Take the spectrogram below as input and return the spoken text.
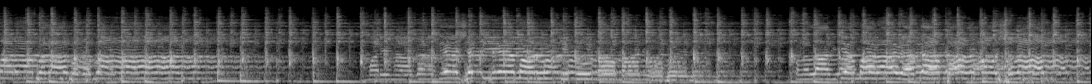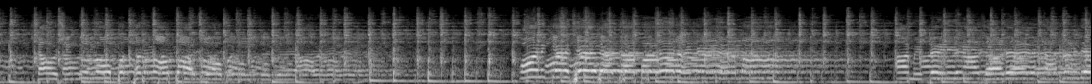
મારા ભલા ભગવાન. મારી નાગણ જે છટીએ મારું કીધું ના માન્યું ભાઈ પણ લાગ્યા મારા વેદા પાળનો શ્રાપ સાવ સિંદૂરનો, પથ્થરનો પાડ્યો બની જજે આવે. કોણ કે છે વ્યાધા પાળમાં આ મીઠાઈના ઝાડે નાગણ જે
